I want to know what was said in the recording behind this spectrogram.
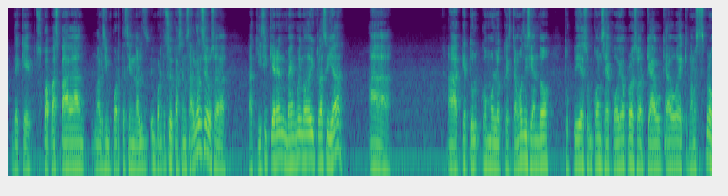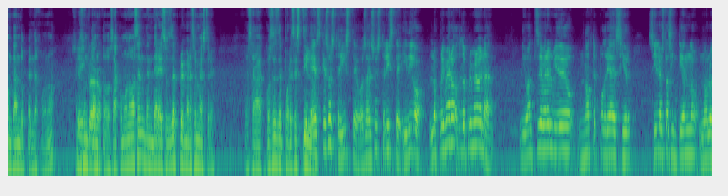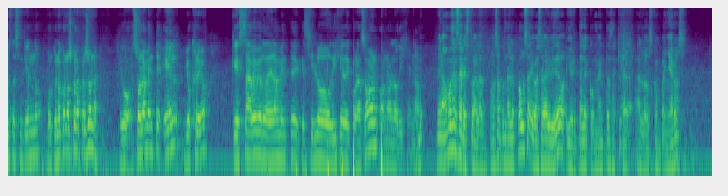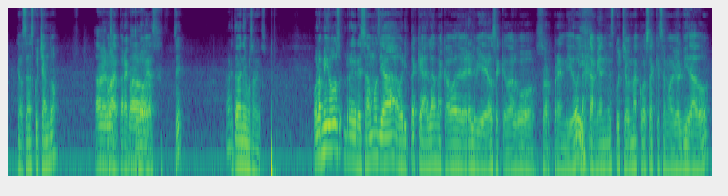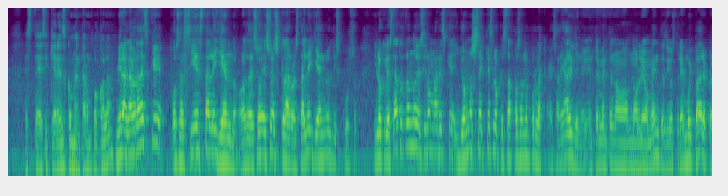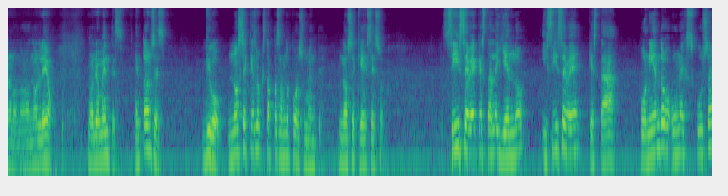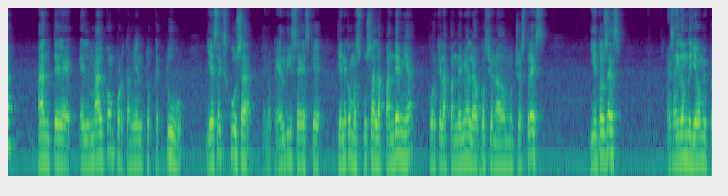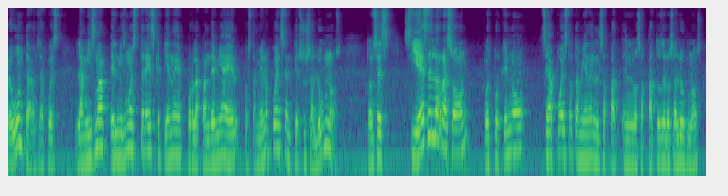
de que sus papás pagan, no les importa, si no les importa su educación, sálganse, o sea, aquí si quieren vengo y no doy clase y ya. A, a que tú, como lo que estamos diciendo, tú pides un consejo, oye, profesor, ¿qué hago? ¿Qué hago? De que no me estés preguntando, pendejo, ¿no? Sí, Eres un claro. tonto, o sea, ¿cómo no vas a entender eso? Es del primer semestre. O sea, cosas de por ese estilo. Es que eso es triste, o sea, eso es triste. Y digo, lo primero, lo primero de nada, digo, antes de ver el video, no te podría decir si lo estás sintiendo, no lo estás sintiendo, porque no conozco a la persona. Digo, solamente él, yo creo, que sabe verdaderamente que sí lo dije de corazón o no lo dije, ¿no? Mira, vamos a hacer esto, Alan. Vamos a ponerle pausa y vas a ver el video y ahorita le comentas aquí a, a los compañeros que nos están escuchando. A ver, o va. sea, para que va, tú lo veas. ¿Sí? Ahorita venimos, amigos. Hola amigos, regresamos ya. Ahorita que Alan acaba de ver el video, se quedó algo sorprendido y también escuché una cosa que se me había olvidado. Este, si quieres comentar un poco, Alan. Mira, la verdad es que, o sea, sí está leyendo, o sea, eso, eso es claro, está leyendo el discurso. Y lo que le está tratando de decir Omar es que yo no sé qué es lo que está pasando por la cabeza de alguien. Evidentemente no, no leo mentes, digo, estaría muy padre, pero no, no, no leo, no leo mentes. Entonces, digo, no sé qué es lo que está pasando por su mente, no sé qué es eso. Sí se ve que está leyendo y sí se ve que está poniendo una excusa ante el mal comportamiento que tuvo. Y esa excusa, de lo que él dice, es que tiene como excusa la pandemia, porque la pandemia le ha ocasionado mucho estrés. Y entonces, es ahí donde llegó mi pregunta. O sea, pues la misma, el mismo estrés que tiene por la pandemia él, pues también lo pueden sentir sus alumnos. Entonces, si esa es la razón, pues ¿por qué no se ha puesto también en, en los zapatos de los alumnos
